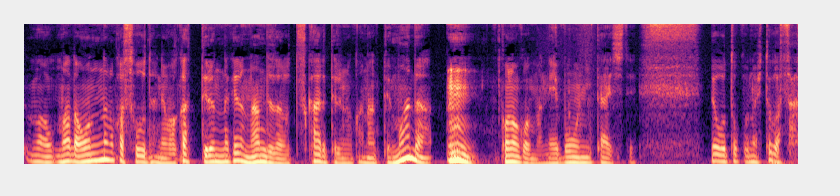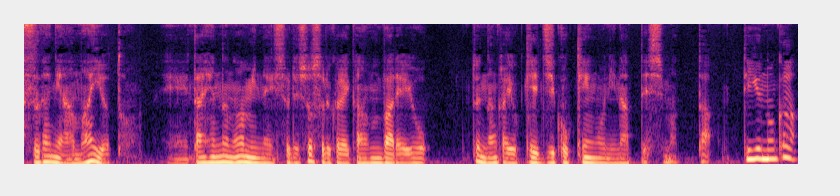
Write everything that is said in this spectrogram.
まあ、まだ女の子はそうだね、分かってるんだけど、なんでだろう、疲れてるのかなって、まだ、この子はま寝坊に対して。で、男の人がさすがに甘いよと。えー、大変なのはみんな一緒でしょ、それくらい頑張れよ。と、なんか余計自己嫌悪になってしまったっていうのが、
